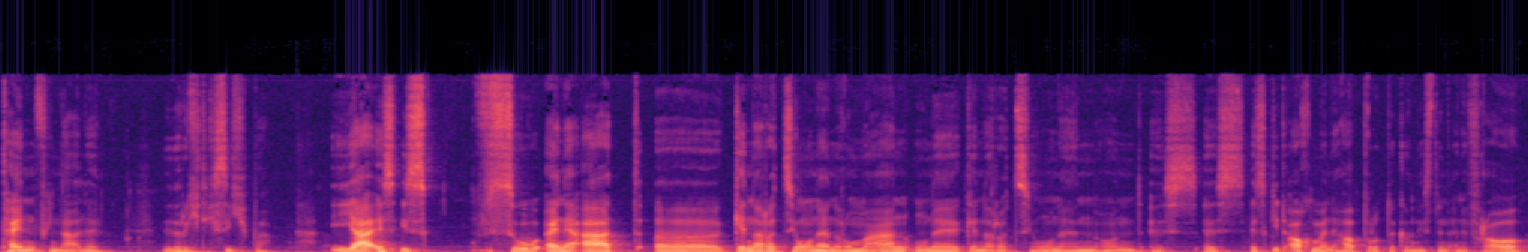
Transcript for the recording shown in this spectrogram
kein Finale richtig sichtbar. Ja, es ist so eine Art äh, Generationenroman ohne Generationen und es, es, es geht auch um eine Hauptprotagonistin, eine Frau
